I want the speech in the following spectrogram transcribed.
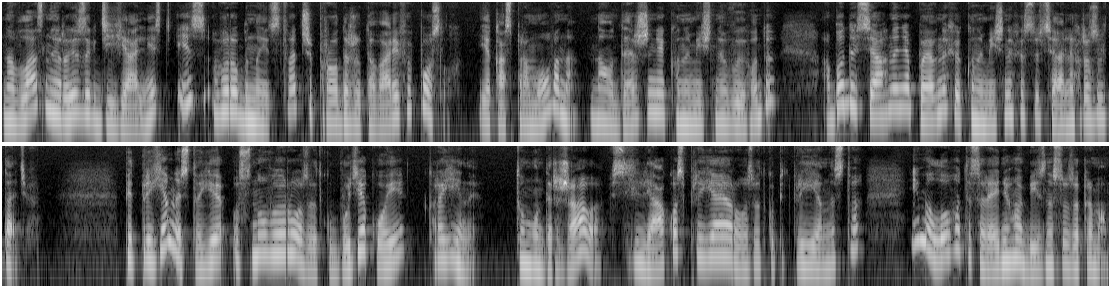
на власний ризик діяльність із виробництва чи продажу товарів і послуг, яка спрямована на одержання економічної вигоди або досягнення певних економічних і соціальних результатів. Підприємництво є основою розвитку будь-якої країни, тому держава всіляко сприяє розвитку підприємництва і малого та середнього бізнесу, зокрема.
